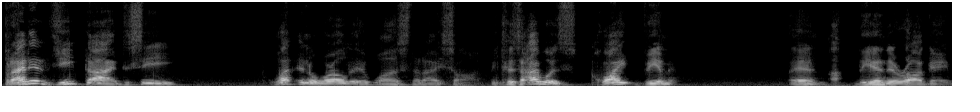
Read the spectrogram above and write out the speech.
But I did a deep dive to see what in the world it was that I saw because I was quite vehement in the end of the raw game.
